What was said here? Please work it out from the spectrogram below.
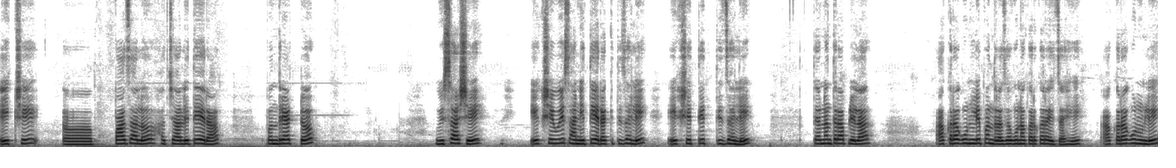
एकशे पाच आलं. हातचे आले तेरा. पंधऱ्याहत्तर विसाशे एकशे वीस आणि तेरा किती झाले? एकशे तेहतीस झाले. त्यानंतर आपल्याला अकरा गुणले पंधराचा गुणाकार करायचा आहे. अकरा गुणले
